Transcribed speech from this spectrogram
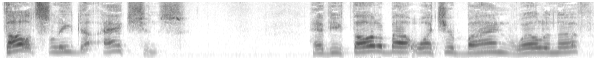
Thoughts lead to actions. Have you thought about what you're buying well enough?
